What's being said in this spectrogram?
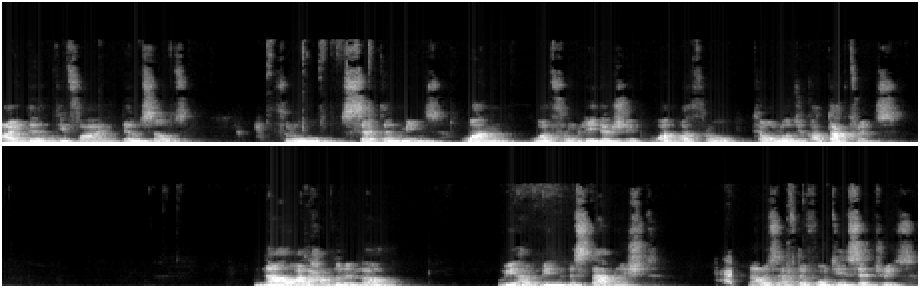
identify themselves through certain means. One was through leadership, one was through theological doctrines. Now, Alhamdulillah, we have been established. Now it's after 14 centuries.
